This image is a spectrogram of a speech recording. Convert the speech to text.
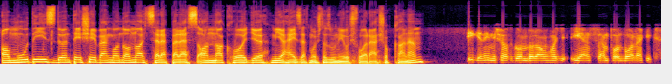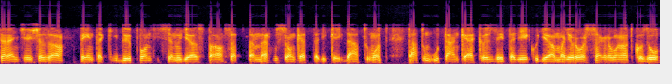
A Moody's döntésében gondolom nagy szerepe lesz annak, hogy mi a helyzet most az uniós forrásokkal, nem? Igen, én is azt gondolom, hogy ilyen szempontból nekik szerencsés ez a péntek időpont, hiszen ugye azt a szeptember 22-i dátumot, dátum után kell közzétegyék ugye a Magyarországra vonatkozó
